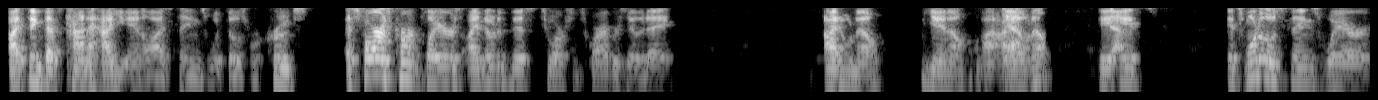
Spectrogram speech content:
I think that's kind of how you analyze things with those recruits. As far as current players, I noted this to our subscribers the other day. I don't know. You know, I, yeah. I don't know. It, yeah. It's it's one of those things where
